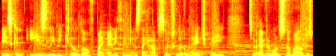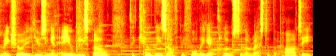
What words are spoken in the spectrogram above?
These can easily be killed off by anything as they have such little HP, so every once in a while just make sure you're using an AoE spell to kill these off before they get close to the rest of the party.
